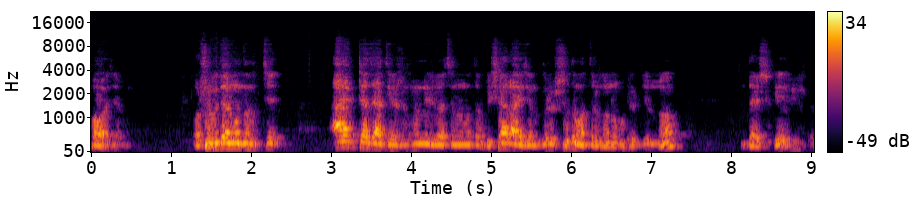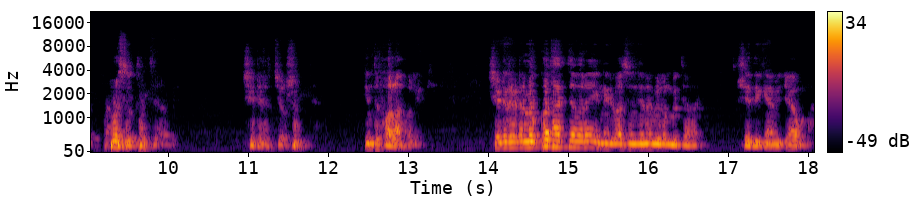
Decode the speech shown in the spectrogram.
পাওয়া যাবে। অসুবিধার মধ্যে হচ্ছে আর একটা জাতীয় সংসদ নির্বাচনের মতো বিশাল আয়োজন করে শুধুমাত্র গণভোটের জন্য দেশকে প্রস্তুত হতে হবে। সেটা হচ্ছে অসুবিধা। কিন্তু ফলাফলে কি? সেটার একটা লক্ষ্য থাকতে পারে, এই নির্বাচন যেন বিলম্বিত হয়। সেদিকে আমি যাব না।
